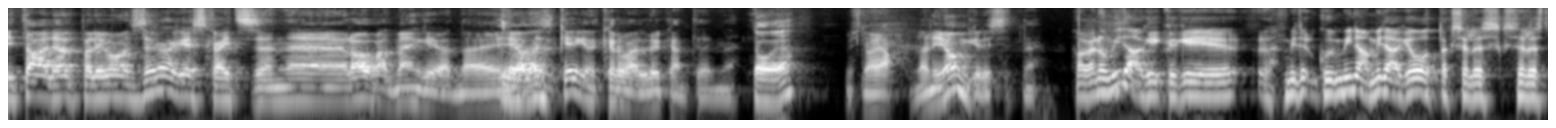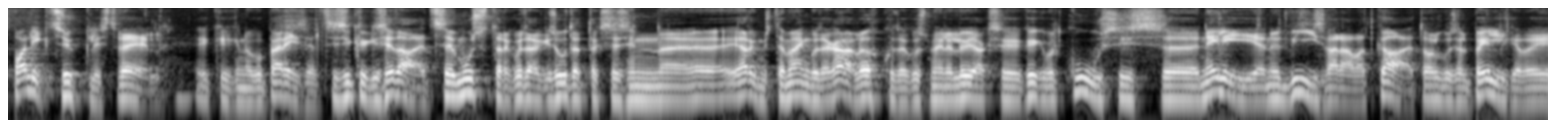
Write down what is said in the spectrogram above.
Itaalia jalgpallikoondise ka keskkaitses on äh, raugad mängivad, no ei no, ole keegi neid kõrvale lükanud. nojah. mis nojah, no nii ongi lihtsalt noh aga no midagi ikkagi, mida, kui mina midagi ootaks sellest, sellest valiktsüklist veel ikkagi nagu päriselt, siis ikkagi seda, et see muster kuidagi suudetakse siin äh, järgmiste mängudega ära lõhkuda, kus meile lüüakse kõigepealt kuus, siis äh, neli ja nüüd viis väravat ka, et olgu seal Belgia või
